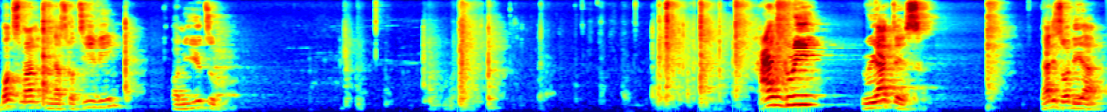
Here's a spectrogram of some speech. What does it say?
Boxman underscore TV on YouTube. Angry reactors. That is what they are.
